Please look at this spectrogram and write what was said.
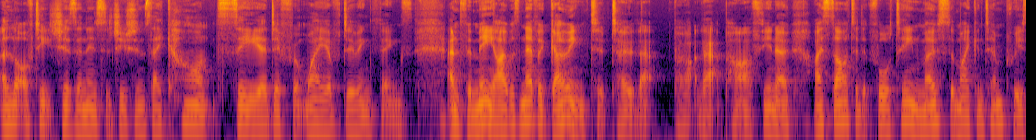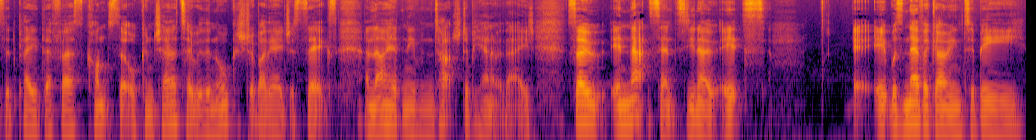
A lot of teachers and institutions they can't see a different way of doing things. And for me i was never going to toe that that path you know. I started at 14 most of my contemporaries had played their first concert or concerto with an orchestra by the age of 6 and i hadn't even touched a piano at that age. So in that sense you know it's it was never going to be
